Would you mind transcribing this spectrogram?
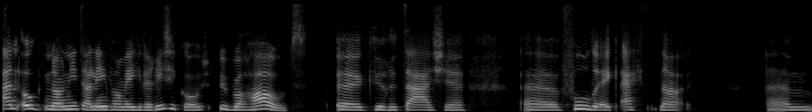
en ook nou niet alleen vanwege de risico's, überhaupt eh curettage eh, voelde ik echt, nou, ehm,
